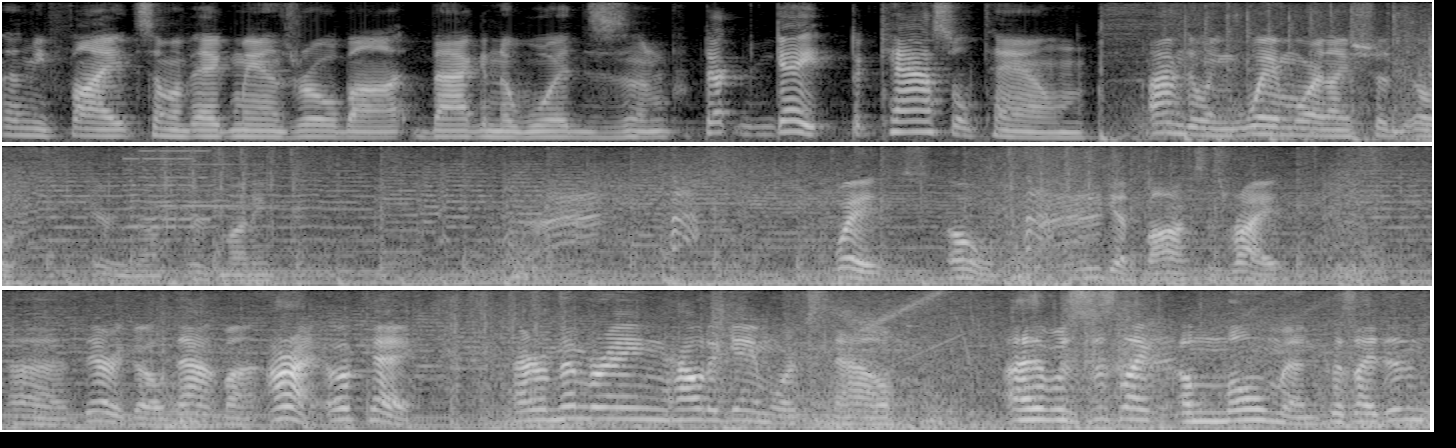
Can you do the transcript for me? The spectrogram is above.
Let me fight some of Eggman's robot back in the woods and protect the gate to Castle Town. I'm doing way more than I should. Oh, here we go. Here's money. Wait. Oh, I need to get boxes. Right. Uh, there we go. That one. Alright, okay. I'm remembering how the game works now. Uh, it was just like a moment, because I didn't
